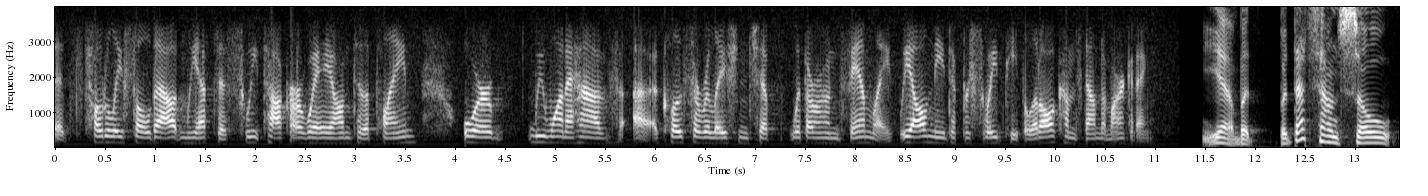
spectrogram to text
that's totally sold out and we have to sweet talk our way onto the plane, or we want to have a closer relationship with our own family. We all need to persuade people. It all comes down to marketing. Yeah, but but that sounds so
